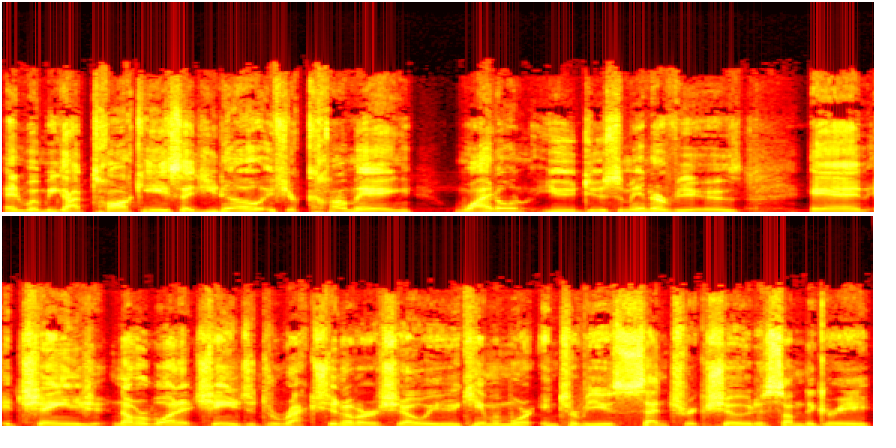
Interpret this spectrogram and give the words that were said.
and when we got talking, he said, you know, if you're coming, why don't you do some interviews? And it changed, number one, it changed the direction of our show. We became a more interview centric show to some degree.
